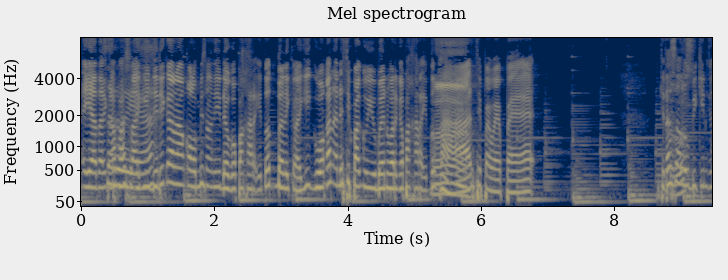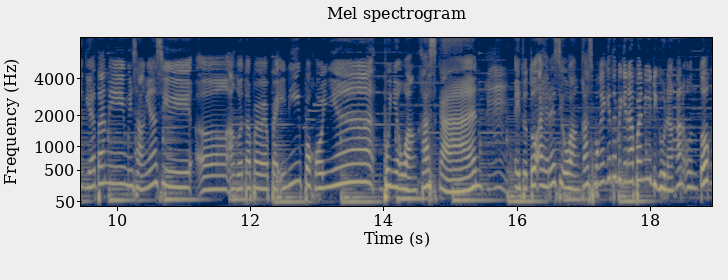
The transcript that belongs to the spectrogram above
Iya tarik Seru nafas ya. lagi Jadi karena kalau misalnya di Dago Pakar itu Balik lagi Gua kan ada si paguyuban warga Pakar itu Ah. kan Si PWP Kita Terus? selalu bikin kegiatan nih Misalnya si eh, anggota PWP ini Pokoknya punya uang kas kan Itu tuh akhirnya si uang kas Pokoknya kita bikin apa nih Digunakan untuk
